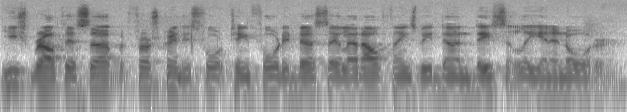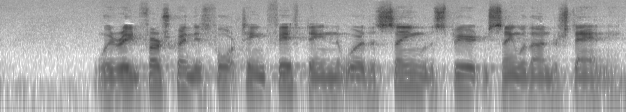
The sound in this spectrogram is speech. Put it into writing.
You brought this up, but 1 Corinthians fourteen forty does say, let all things be done decently and in order. We read 1 Corinthians fourteen fifteen that we're to sing with the Spirit and sing with understanding.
